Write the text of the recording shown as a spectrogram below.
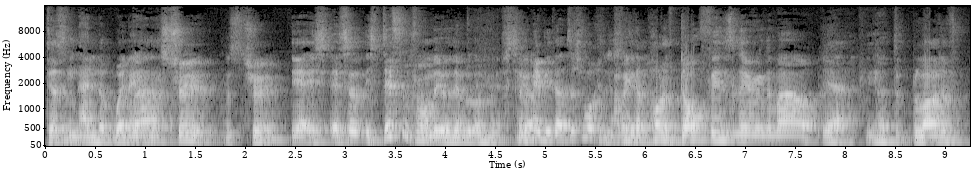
doesn't end up winning. That's true. That's true. yeah, it's it's a, it's different from all the other myths. So Yeah. maybe that does work in I mean, the pot of dolphins leering them out. yeah. You had the blood of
